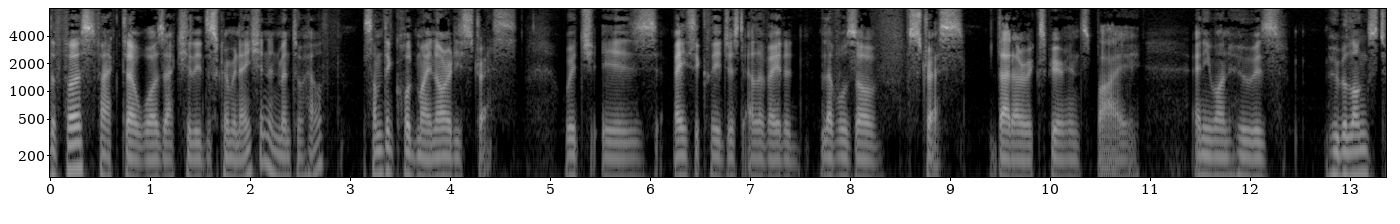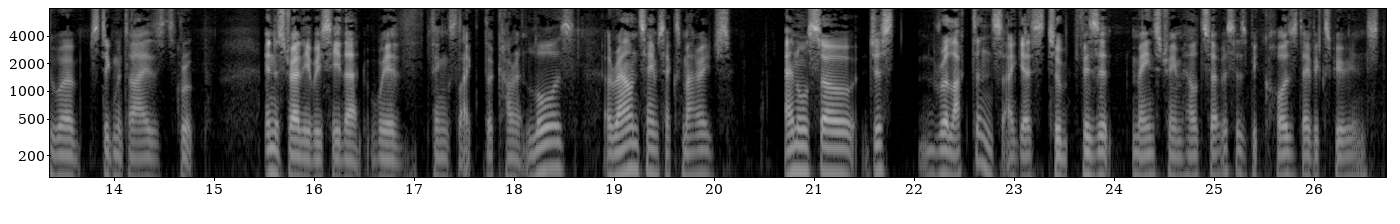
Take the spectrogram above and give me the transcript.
The first factor was actually discrimination in mental health, something called minority stress, which is basically just elevated levels of stress that are experienced by anyone who is who belongs to a stigmatized group. In Australia, we see that with things like the current laws around same sex marriage and also just reluctance, I guess, to visit mainstream health services because they've experienced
